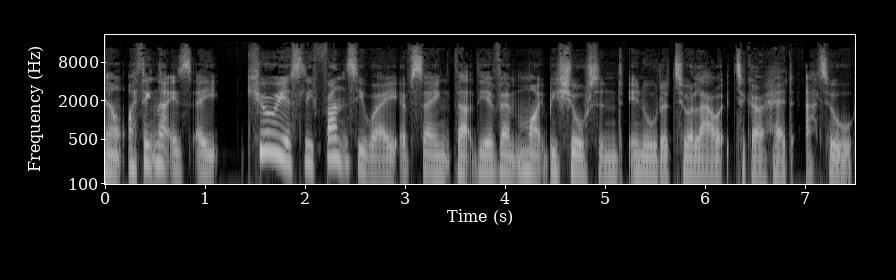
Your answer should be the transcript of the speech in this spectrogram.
Now, I think that is a curiously fancy way of saying that the event might be shortened in order to allow it to go ahead at all.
